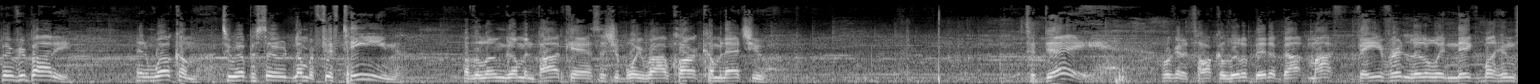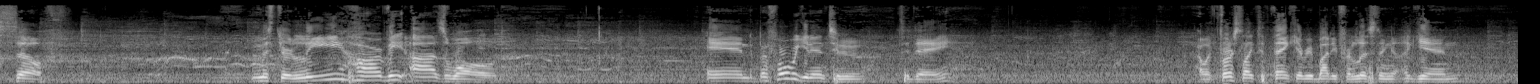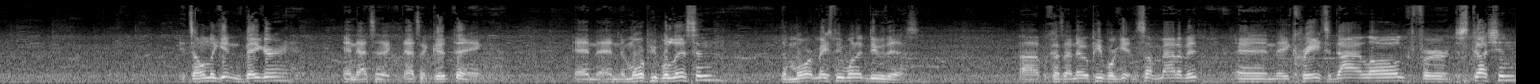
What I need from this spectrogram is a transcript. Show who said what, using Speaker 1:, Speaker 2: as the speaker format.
Speaker 1: Up, everybody? And welcome to episode number 15 of the Lone Gunman Podcast. It's your boy Rob Clark coming at you. Today, we're going to talk a little bit about my favorite little enigma himself, Mr. Lee Harvey Oswald. And before we get into today, I would first like to thank everybody for listening again. It's only getting bigger, and that's a that's a good thing. And and the more people listen, the more it makes me want to do this uh, because I know people are getting something out of it, and it creates a dialogue for discussion.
